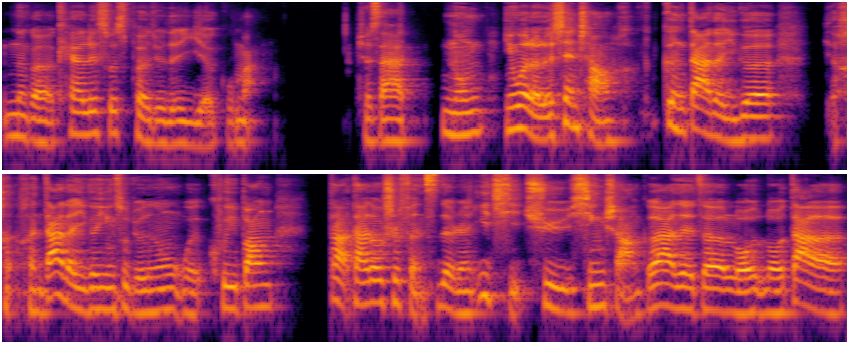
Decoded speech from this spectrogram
那个《Careless Whisper》就是伊的歌嘛，就啥侬因为辣辣现场更大的一个很很大的一个因素，就是侬会可以帮大大都是粉丝的人一起去欣赏，搿也是只老老大的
